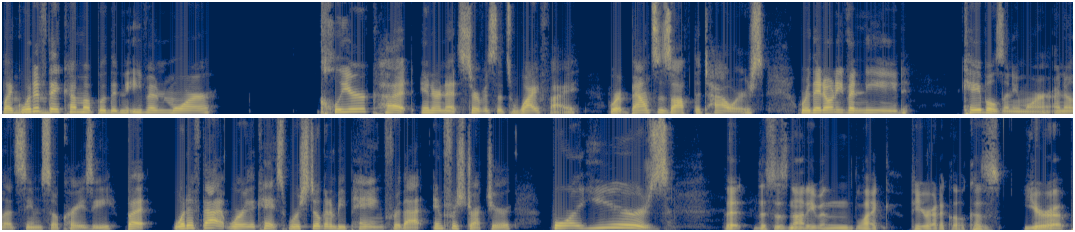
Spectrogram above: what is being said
Like, what if Mhm. they come up with an even more clear cut internet service that's Wi Fi, where it bounces off the towers, where they don't even need cables anymore? I know that seems so crazy, but what if that were the case? We're still going to be paying for that infrastructure for years. that this is not even like theoretical because Europe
